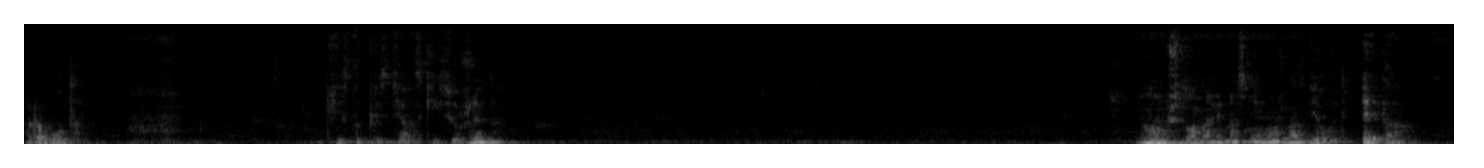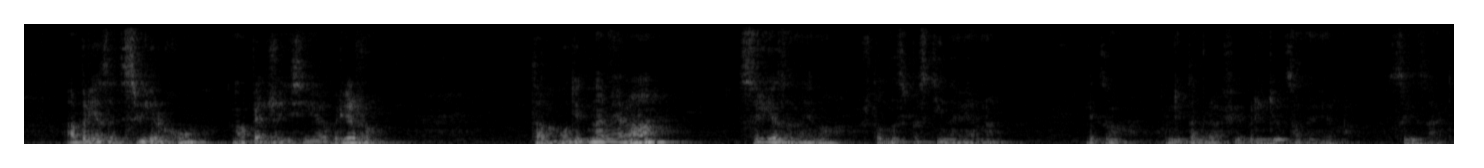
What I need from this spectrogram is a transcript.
работа. Чисто крестьянский сюжет. Ну и что, наверное, с ней можно сделать? Это обрезать сверху. Но опять же, если я обрежу, там будет номера срезанные. Но чтобы спасти, наверное, эту литографию придется, наверное связать.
